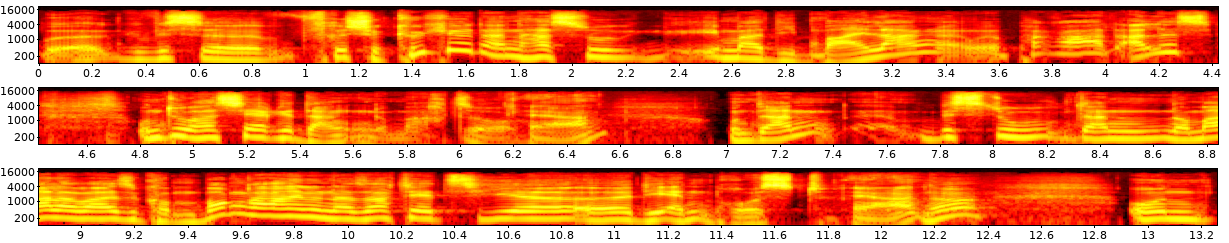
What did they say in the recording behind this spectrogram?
gewisse frische Küche, dann hast du immer die Beilagen äh, parat, alles. Und du hast ja Gedanken gemacht. So. Ja. Und dann bist du, dann normalerweise kommt ein Bon rein und dann sagt er jetzt hier äh, die Entenbrust. Ja. Ne? Und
